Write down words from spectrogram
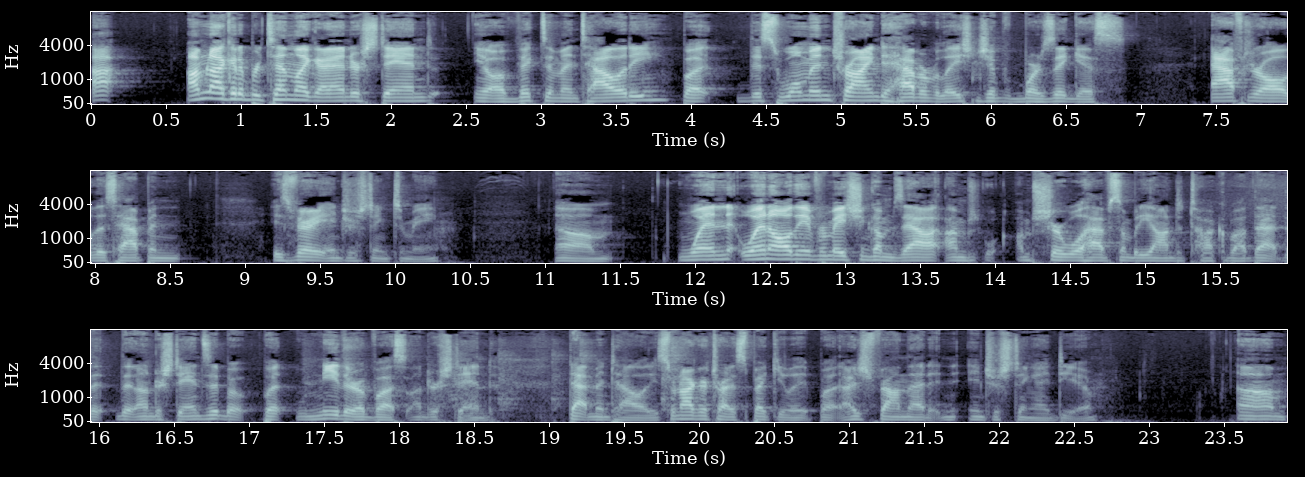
I I'm not gonna pretend like I understand, you know, a victim mentality, but this woman trying to have a relationship with Porzingis after all this happened is very interesting to me. Um, when when all the information comes out, I'm I'm sure we'll have somebody on to talk about that that, that understands it, but but neither of us understand that mentality, so we're not gonna try to speculate. But I just found that an interesting idea. Um,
